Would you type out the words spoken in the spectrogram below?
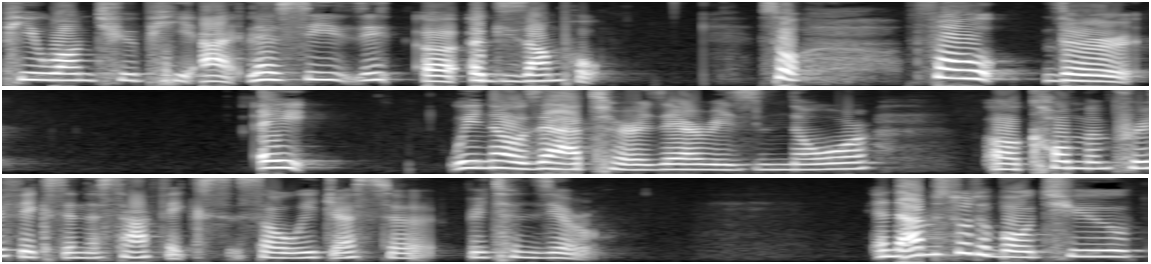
p1 to pi. Let's see this uh, example. So for the a, we know that uh, there is no uh, common prefix and suffix, so we just uh, return zero. And I'm suitable to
